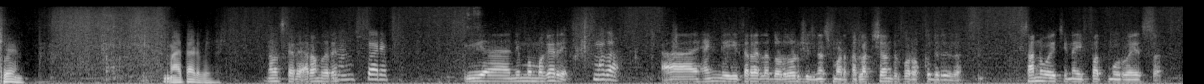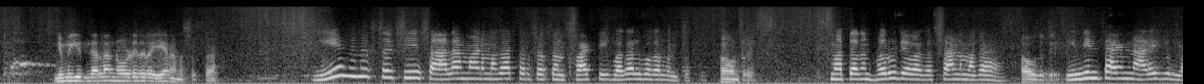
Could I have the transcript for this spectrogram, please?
ಕೇಳಿ ಮಾತಾಡ್ಬೇಕು ನಮಸ್ಕಾರ ಆರಾಮದಾರೆ ನಮಸ್ಕಾರ ಈಗ ನಿಮ್ಮ ಮಗ ರೀ? ಮಗ. ಆ, ಹೆಂಗ ಈ ತರ ಎಲ್ಲ ದೊಡ್ಡ ದೊಡ್ಡ ಬಿಸ್ನೆಸ್ ಮಾಡ್ತಾರೆ? ಲಕ್ಷಾಂತರ ರೂಪಾಯಿ ರೊಕ್ಕದ್ರಿ ಇದು ಸಣ್ಣ ವಯಸ್ಸಿನ ಇಪ್ಪತ್ಮೂರು ವಯಸ್ಸು. ನಿಮಗೆ ಇದನ್ನೆಲ್ಲ ನೋಡಿದ್ರೆ ಏನ್ ಅನಿಸುತ್ತ? ಏನ್ ಅನಸ್ತೈತಿ? ಸಾಲ ಮಾಡಿ ಮಗ ತರ್ತಕ್ಕಂತ ಹೊಟ್ಟಿ ಬಗಲ್ ಬಗಲ್ ಅಂತ ಹೌನ್ರಿ. ಮತ್ತ ಅದನ್ನ ಹರುದ್ ಯಾವಾಗ? ಸಣ್ಣ ಮಗ. ಹೌದ್ರಿ. ಹಿಂದಿನ ಟೈಮ್ ನಾಳೆಗಿಲ್ಲ.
